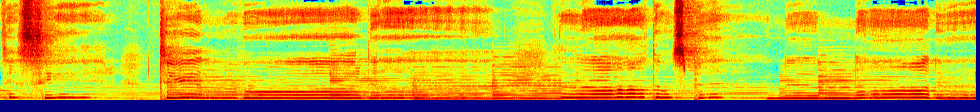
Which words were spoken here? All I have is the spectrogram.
att jag ser din vårdnad. Att de spänner naden.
